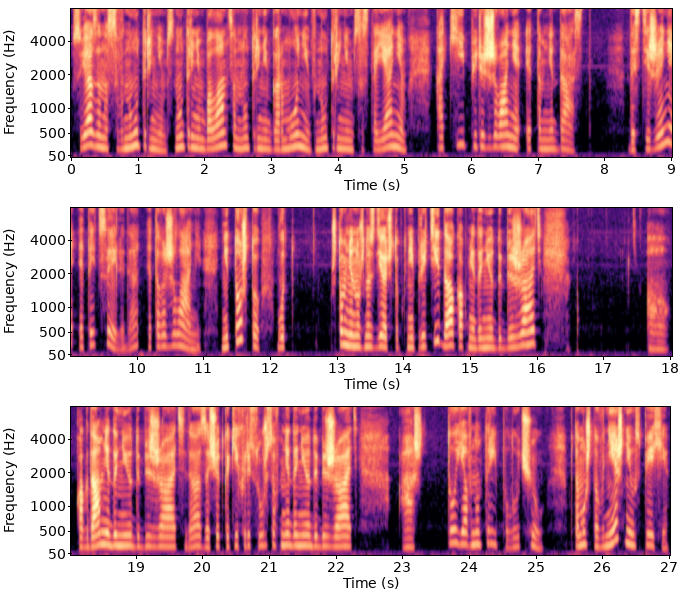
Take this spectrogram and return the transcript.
связано с внутренним, с внутренним балансом, внутренней гармонией, внутренним состоянием, какие переживания это мне даст. Достижение этой цели, да, этого желания. Не то, что вот что мне нужно сделать, чтобы к ней прийти, да, как мне до нее добежать, а, когда мне до нее добежать, да, за счет каких ресурсов мне до нее добежать, а что я внутри получу. Потому что внешние успехи,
